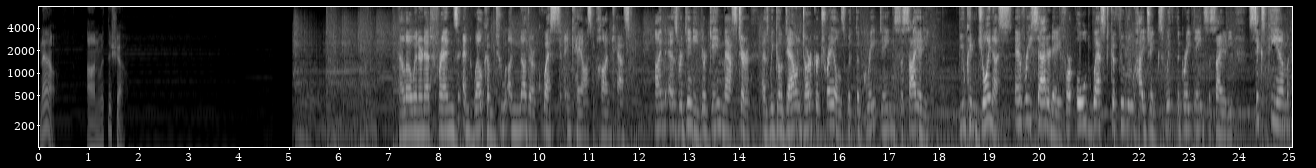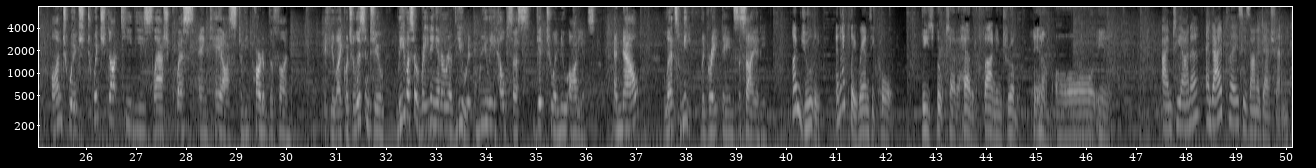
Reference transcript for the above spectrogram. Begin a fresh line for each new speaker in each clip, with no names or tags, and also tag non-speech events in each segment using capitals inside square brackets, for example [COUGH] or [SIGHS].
Now, on with the show.
Hello, Internet friends, and welcome to another Quests and Chaos podcast. I'm Ezra Dinney, your game master, as we go down darker trails with the Great Dane Society. You can join us every Saturday for Old West Cthulhu hijinks with the Great Dane Society, 6 p.m. on Twitch, twitch.tv slash quests and chaos to be part of the fun. If you like what you listen to, leave us a rating and a review. It really helps us get to a new audience. And now, let's meet the Great Dane Society.
I'm Julie, and I play Ramsey Cole. These folks have a habit of finding trouble, and I'm all in.
I'm Tiana, and I play Susanna Deshan.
